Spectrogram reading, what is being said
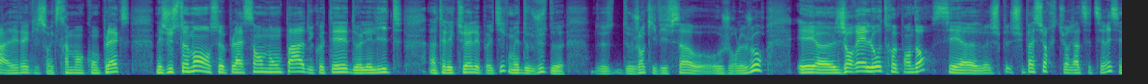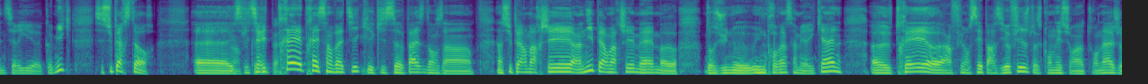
à des thèmes qui sont extrêmement complexes, mais justement en se plaçant non pas du côté de l'élite intellectuelle et politique, mais de juste de, de, de gens qui vivent ça au, au jour le jour. Et euh, j'aurais l'autre pendant, c'est, euh, je, je suis pas sûr que tu regardes cette série, c'est une série euh, comique, c'est Superstore. Euh, c'est une série pas. très très sympathique qui se passe dans un, un supermarché, un hypermarché même, euh, dans une, une province américaine, euh, très euh, influencé par The Office parce qu'on est sur un tournage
